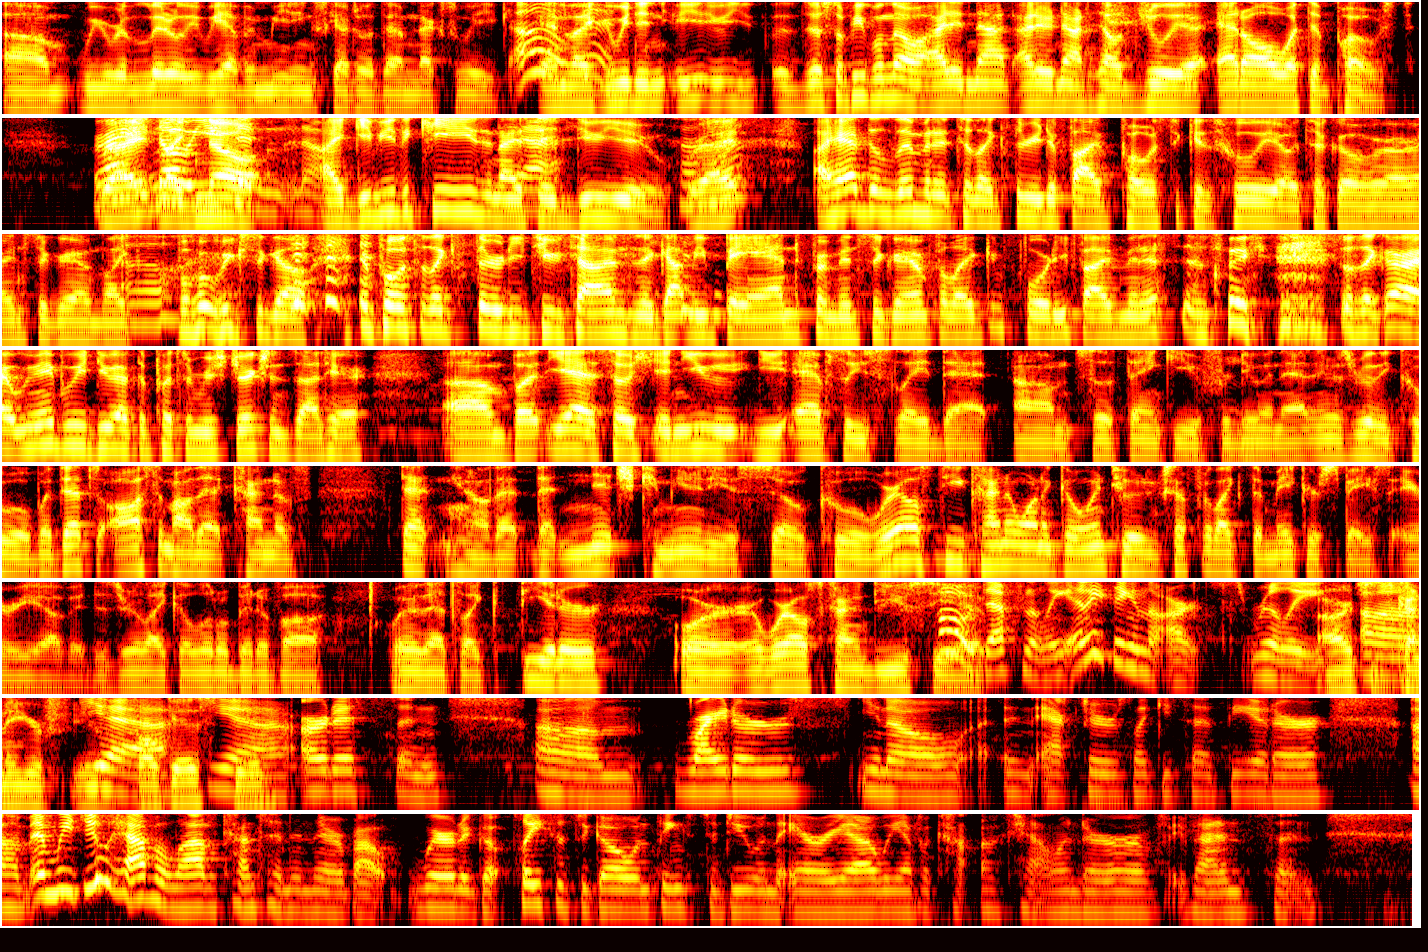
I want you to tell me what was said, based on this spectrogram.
um, we were literally we have a meeting scheduled with them next week, Uh-huh. Oh, and like we didn't. You, you, just so people know, I did not. I did not tell Julia at all what to post. Right? Right. No, like you no, didn't, no. I give you the keys and I say Yeah. Uh-huh. do you, right? I had to limit it to like three to five posts because Julio took over our Instagram like Oh. four weeks ago and posted like 32 times and it got me banned from Instagram for like 45 minutes. It was like, so I was like, all right, maybe we do have to put some restrictions on here. Um, but yeah, so, and you, you absolutely slayed that. Um, so thank you for doing that. And it was really cool, but that's awesome how that kind of, that, you know, that, that niche community is so cool. Where else do you kind of want to go into it except for like the makerspace area of it? Is there like a little bit of a, whether that's like theater or, or where else kind of do you see Oh, it? definitely. Anything in the arts, really. Arts is kinda your- your yeah, focus? Yeah, artists and um, writers, you know, and actors, like you said, theater. Um, and we do have a lot of content in there about where to go, places to go, and things to do in the area. We have a, ca- a calendar of events, and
